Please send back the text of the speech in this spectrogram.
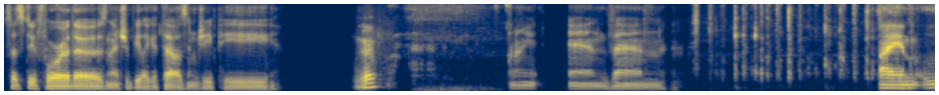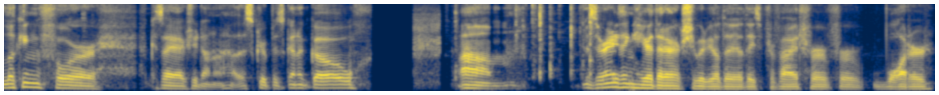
So let's do four of those, and that should be like a thousand GP, Yeah. right? And then I am looking for because I actually don't know how this group is gonna go. Um, is there anything here that I actually would be able to at least provide for for water?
